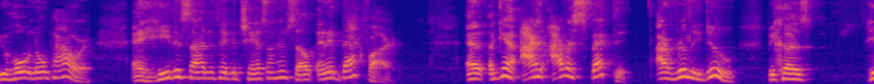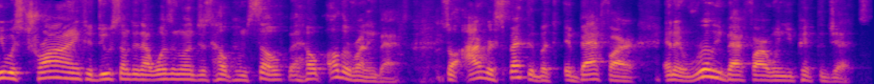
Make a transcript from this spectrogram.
you hold no power. And he decided to take a chance on himself and it backfired. And again, I, I respect it. I really do because he was trying to do something that wasn't going to just help himself, but help other running backs. So I respect it, but it backfired. And it really backfired when you picked the Jets.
